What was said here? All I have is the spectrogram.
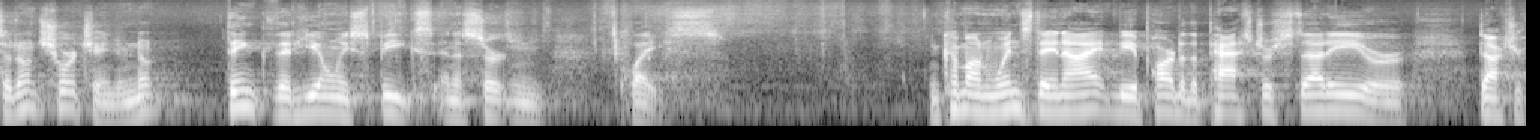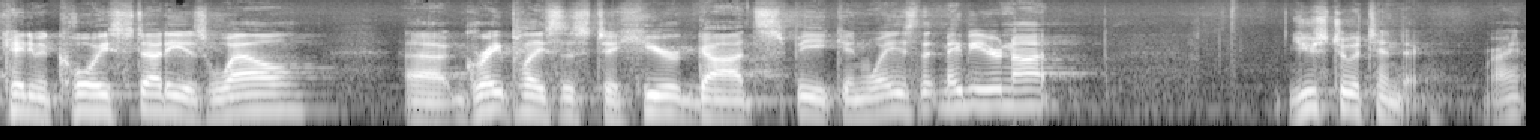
So don't shortchange him. Don't think that he only speaks in a certain place. And come on Wednesday night, be a part of the pastor study or Dr. Katie McCoy's study as well. Uh, great places to hear God speak in ways that maybe you're not used to attending, right?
